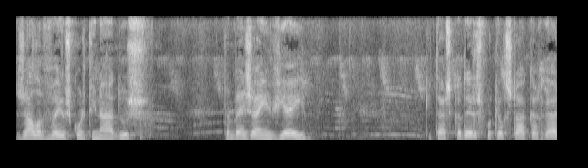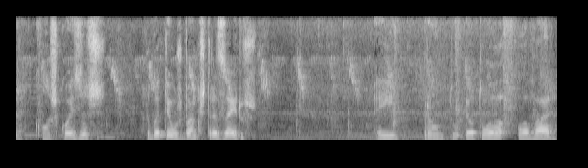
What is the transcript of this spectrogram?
Já lavei os cortinados. Também já enviei. Aqui está as cadeiras porque ele está a carregar com as coisas. Rebateu os bancos traseiros. Aí pronto, eu estou a lavar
